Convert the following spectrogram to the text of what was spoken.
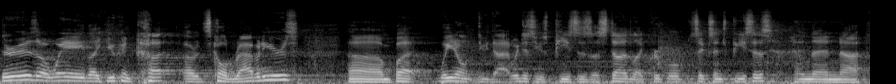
There is a way like you can cut, or it's called rabbit ears, um, but we don't do that. We just use pieces of stud, like cripple six inch pieces. And then, uh,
